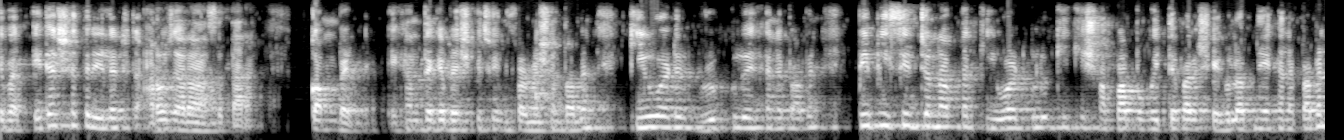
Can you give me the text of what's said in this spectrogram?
এবার এটার সাথে রিলেটেড আরও যারা আছে তারা। কমব্যাট এখান থেকে বেশ কিছু ইনফরমেশন পাবেন। কিওয়ার্ডের গ্রুপগুলো এখানে পাবেন। পিপিসির জন্য আপনার কিওয়ার্ডগুলো কি কি সম্ভাব্য হইতে পারে সেগুলো আপনি এখানে পাবেন।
